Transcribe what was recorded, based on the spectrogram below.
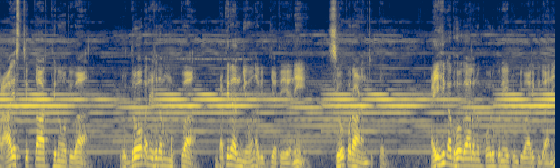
ప్రాయశ్చిత్తార్థినోపి వా రుద్రోపనిషదం ముక్త్వా గతిరన్యో న విద్యతే అని శివపురాణం చెప్తుంది. ఐహిక భోగాలను కోరుకునేటువంటి వారికి కానీ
